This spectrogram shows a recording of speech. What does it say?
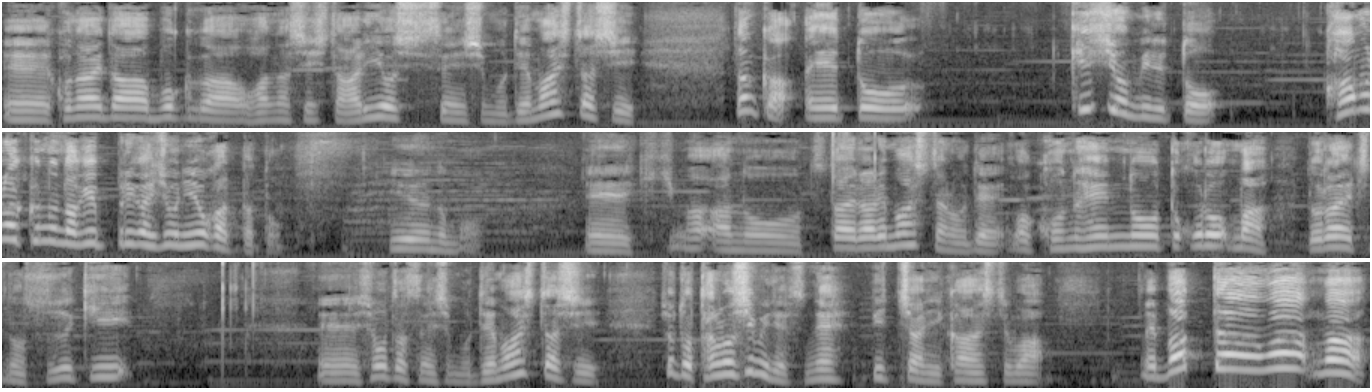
えー、この間僕がお話しした有吉選手も出ましたし、なんか、えっ、ー、と、記事を見ると、河村君の投げっぷりが非常に良かったというのも、えー、聞きま、あの伝えられましたので、まあ、この辺のところ、まあ、ドライチの鈴木、えー、翔太選手も出ましたし、ちょっと楽しみですね、ピッチャーに関しては。バッターは、まあ、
